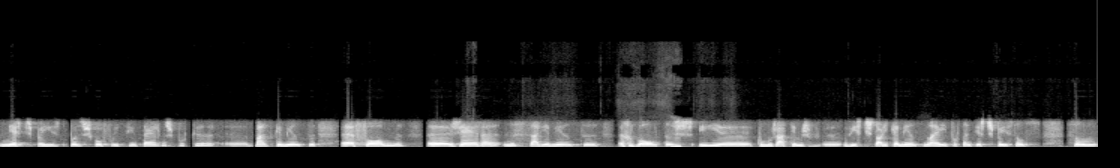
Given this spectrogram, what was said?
nestes países depois os conflitos internos, porque basicamente a fome gera necessariamente revoltas e, como já temos visto historicamente, não é? E, portanto, estes países são, são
